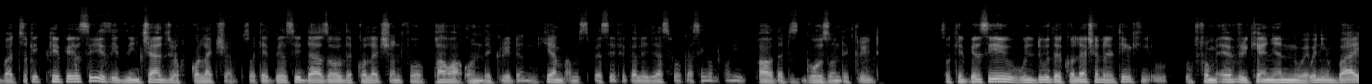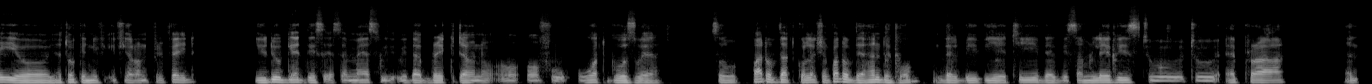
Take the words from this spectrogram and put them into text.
but KPLC is, is in charge of collection. So KPLC does all the collection for power on the grid. And here I'm specifically just focusing on, on power that goes on the grid. So KPLC will do the collection. I think from every Kenyan, when you buy your, your token, if, if you're on prepaid, you do get this SMS with, with a breakdown of, of what goes where. So part of that collection, part of the bob, there'll be VAT, there'll be some levies to to EPRA, and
